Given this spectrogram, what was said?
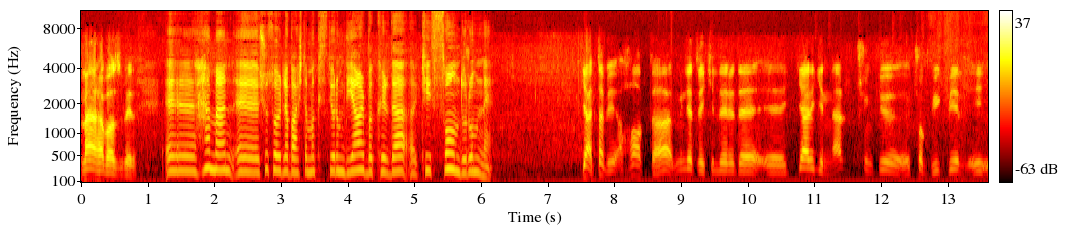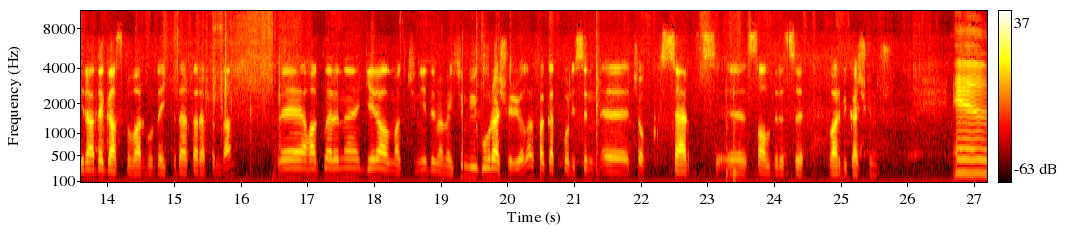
Merhaba Zübeyir. Ee, hemen e, şu soruyla başlamak istiyorum. Diyarbakır'daki son durum ne? Ya tabii halk da milletvekilleri de e, gerginler. Çünkü çok büyük bir e, irade gaspı var burada iktidar tarafından. Ve haklarını geri almak için, yedirmemek için büyük uğraş veriyorlar. Fakat polisin e, çok sert e, saldırısı var birkaç gündür. Ee,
